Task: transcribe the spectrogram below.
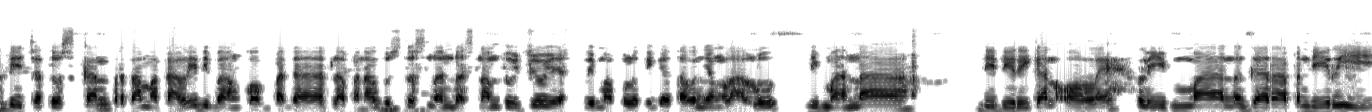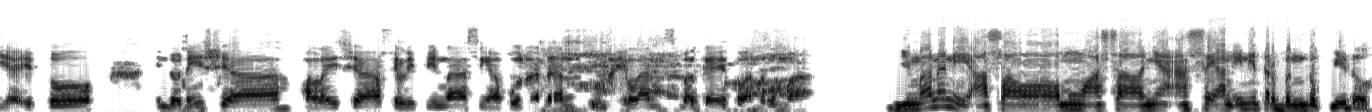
dicetuskan pertama kali di Bangkok pada 8 Agustus 1967 ya, 53 tahun yang lalu, di mana didirikan oleh lima negara pendiri yaitu Indonesia, Malaysia, Filipina, Singapura, dan Thailand sebagai tuan rumah gimana nih asal muasalnya ASEAN ini terbentuk gitu?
